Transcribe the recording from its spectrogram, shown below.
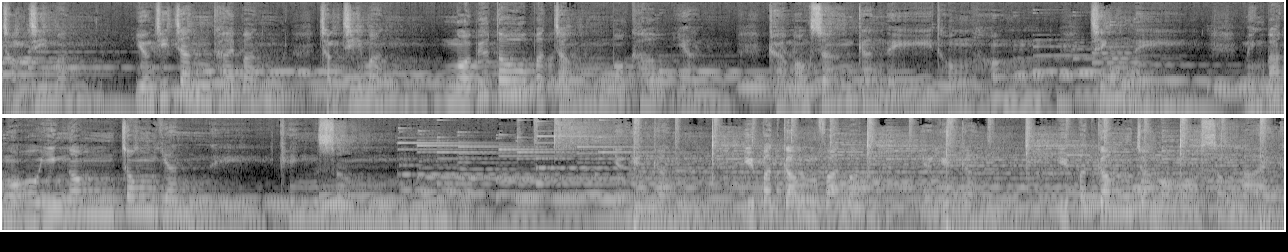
曾自问样子真太笨，曾自问。外表都不怎么吸引，却妄想跟你同行。请你明白，我已暗中因你倾心。人越近，越不敢发问；人越近，越不敢将我心拉近。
